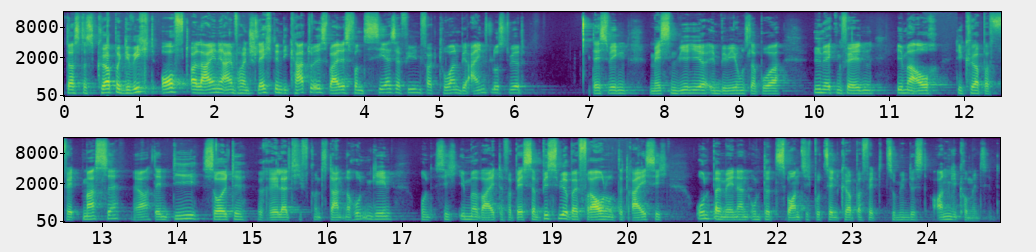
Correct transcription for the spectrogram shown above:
dass das Körpergewicht oft alleine einfach ein schlechter Indikator ist, weil es von sehr, sehr vielen Faktoren beeinflusst wird. Deswegen messen wir hier im Bewegungslabor in Eckenfelden immer auch die Körperfettmasse, ja, denn die sollte relativ konstant nach unten gehen und sich immer weiter verbessern, bis wir bei Frauen unter 30 und bei Männern unter 20% Körperfett zumindest angekommen sind.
